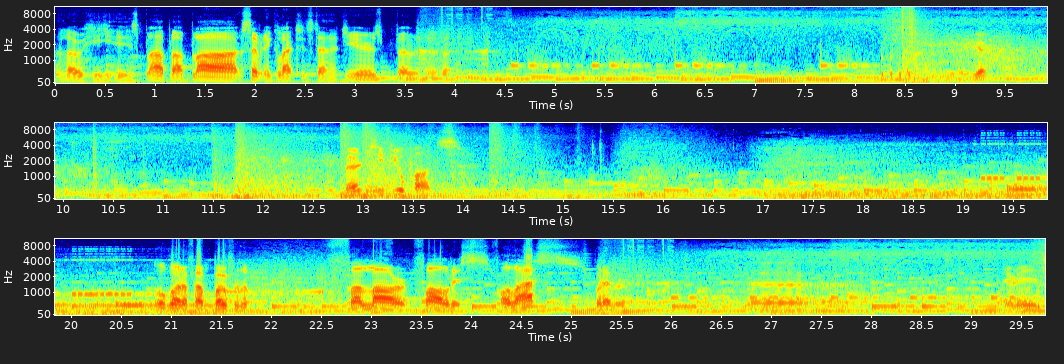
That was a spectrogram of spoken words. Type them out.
Elohi is blah blah blah, 70 galactic standard years, blah blah blah. blah. Yep. Emergency fuel pods. Oh god, I found both of them. Falar, Falis, Falas, whatever. Uh, there it is.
